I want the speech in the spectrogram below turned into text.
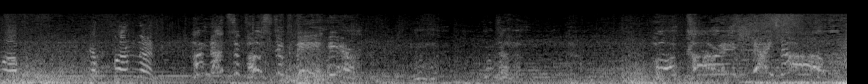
Bob! You're burning! I'm not supposed to be here! Oh, Hokari Naito!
